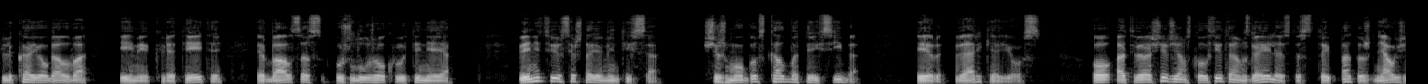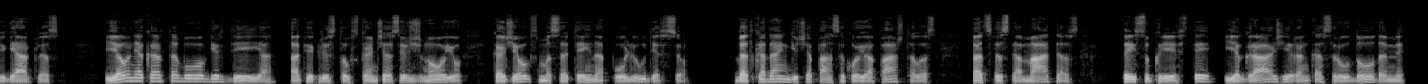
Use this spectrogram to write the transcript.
plika jo galva ėmė kretėti ir balsas užlūžo krūtinėje. Vinicijus ištarė mintyse. Šis žmogus kalba teisybę ir verkia jos, o atviraširdžiams klausytojams gailestis taip pat užgniaužė gerklės, jau nekartą buvo girdėję apie Kristaus kančias ir žinojo, kad džiaugsmas ateina po liūdėsio. Bet kadangi čia pasakojo apaštalas, pats viską matęs, tai sukrėsti jie gražiai rankas raudodami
